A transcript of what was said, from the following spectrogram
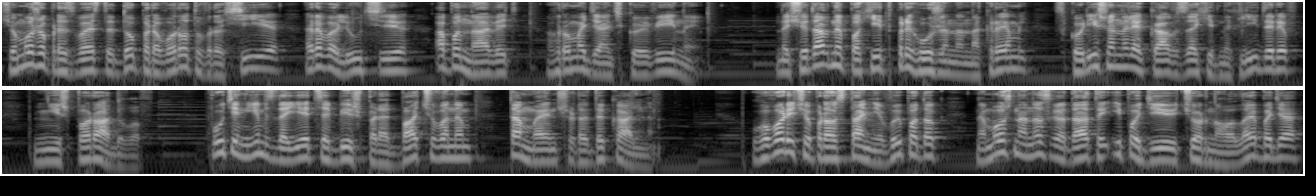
що може призвести до перевороту в Росії, революції або навіть громадянської війни. Нещодавний похід Пригожина на Кремль скоріше налякав західних лідерів, ніж порадував. Путін їм здається більш передбачуваним та менш радикальним. Говорячи про останній випадок, не можна не згадати і подію Чорного лебедя,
